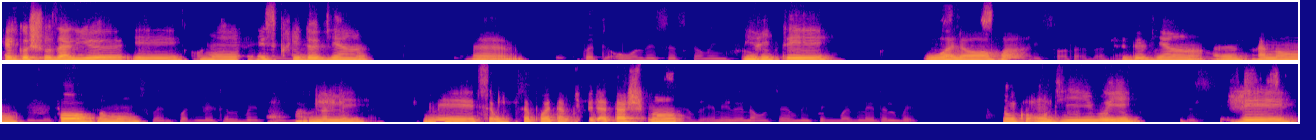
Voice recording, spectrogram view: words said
quelque chose a lieu et mon esprit devient euh, irrité ou alors euh, je deviens euh, vraiment fort dans mon mais, mais ça, ça pourrait être un petit peu d'attachement. Donc on dit oui j'ai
